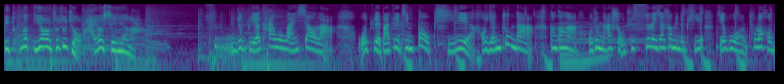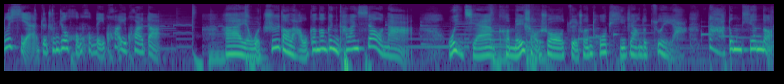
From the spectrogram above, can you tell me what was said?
比涂了迪奥九九九还要鲜艳啊！你就别开我玩笑啦，我嘴巴最近爆皮，好严重的。刚刚啊，我就拿手去撕了一下上面的皮，结果出了好多血，嘴唇就红红的一块一块的。哎呀，我知道啦，我刚刚跟你开玩笑呢。我以前可没少受嘴唇脱皮这样的罪呀。大冬天的，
